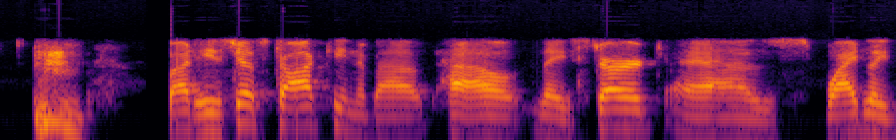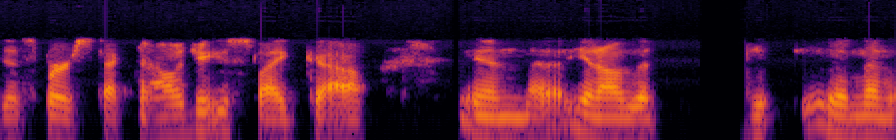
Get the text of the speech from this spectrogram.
but he's just talking about how they start as widely dispersed technologies, like uh, in uh, you know the in the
